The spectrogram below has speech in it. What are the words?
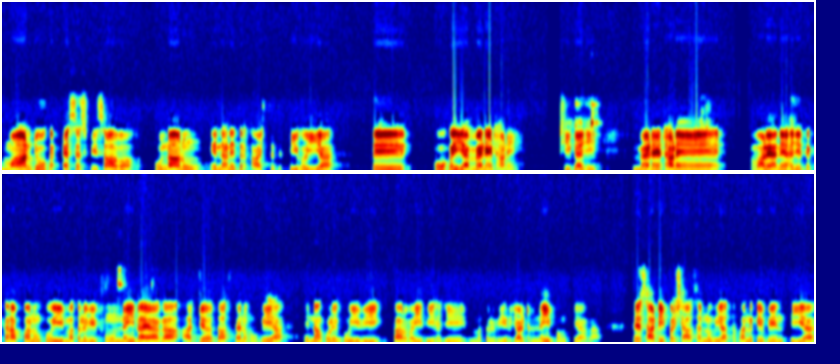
ਮਾਨਯੋਗ ਐਸਐਸਪੀ ਸਾਹਿਬ, ਉਹਨਾਂ ਨੂੰ ਇਹਨਾਂ ਨੇ ਦਰਖਾਸਤ ਦਿੱਤੀ ਹੋਈ ਆ ਤੇ ਉਹ ਗਈ ਆ ਮਹਿਣੇ ਥਾਣੇ। ਠੀਕ ਹੈ ਜੀ ਮਹਿਣੇ ਥਾਣੇ ਵਾਲਿਆਂ ਨੇ ਹਜੇ ਤੱਕ ਆਪਾਂ ਨੂੰ ਕੋਈ ਮਤਲਬ ਵੀ ਫੋਨ ਨਹੀਂ ਲਾਇਆਗਾ। ਅੱਜ 10 ਦਿਨ ਹੋ ਗਏ ਆ। ਇਹਨਾਂ ਕੋਲੇ ਕੋਈ ਵੀ ਕਾਰਵਾਈ ਦੀ ਹਜੇ ਮਤਲਬ ਵੀ ਰਿਜ਼ਲਟ ਨਹੀਂ ਪਹੁੰਚਿਆਗਾ। ਤੇ ਸਾਡੀ ਪ੍ਰਸ਼ਾਸਨ ਨੂੰ ਵੀ ਹੱਥ ਬੰਨ੍ਹ ਕੇ ਬੇਨਤੀ ਆ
